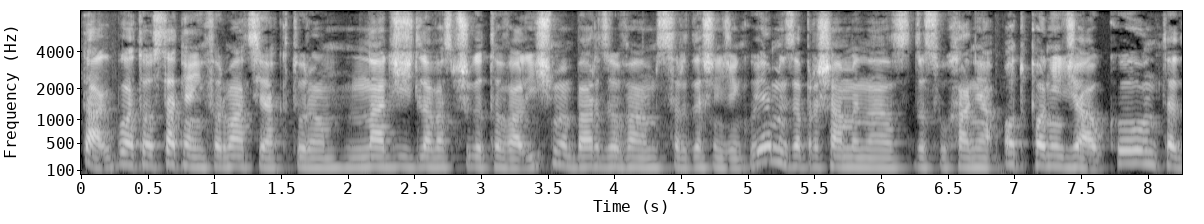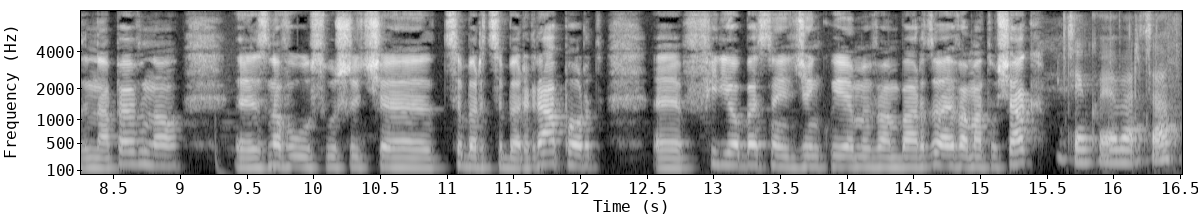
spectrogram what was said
Tak, była to ostatnia informacja, którą na dziś dla Was przygotowaliśmy. Bardzo Wam serdecznie dziękujemy. Zapraszamy nas do słuchania od poniedziałku. Wtedy na pewno e, znowu usłyszycie Cyber Cyber Raport. E, w chwili obecnej dziękujemy Wam bardzo. Ewa Matusiak. Dziękuję bardzo.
